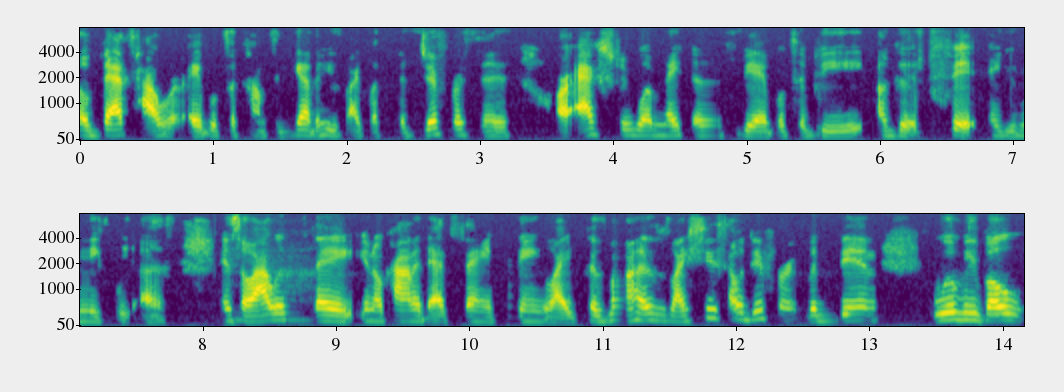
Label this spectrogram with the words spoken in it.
so that's how we're able to come together. He's like, but the differences are actually what make us be able to be a good fit and uniquely us. And so I would say, you know, kind of that same thing, like, because my husband's like, she's so different, but then we'll be both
